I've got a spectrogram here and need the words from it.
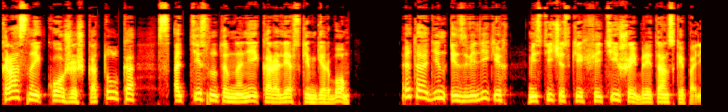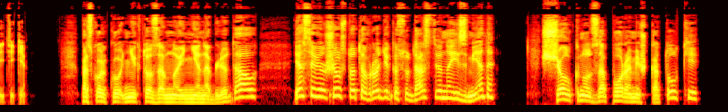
Красной кожи шкатулка с оттиснутым на ней королевским гербом. Это один из великих мистических фетишей британской политики. Поскольку никто за мной не наблюдал, я совершил что-то вроде государственной измены щелкнул запорами шкатулки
